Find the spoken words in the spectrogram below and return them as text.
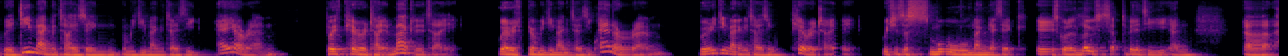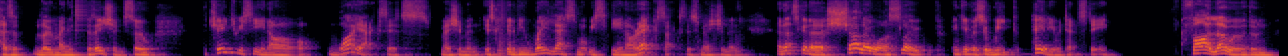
we're demagnetizing when we demagnetize the ARM, both pyrrhotite and magnetite, whereas when we demagnetize the NRM, we're only demagnetizing pyrrhotite, which is a small magnetic, it's got a low susceptibility and uh, has a low magnetization. So the change we see in our y-axis measurement is going to be way less than what we see in our x-axis measurement. And that's going to shallow our slope and give us a weak paleo intensity, far lower than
